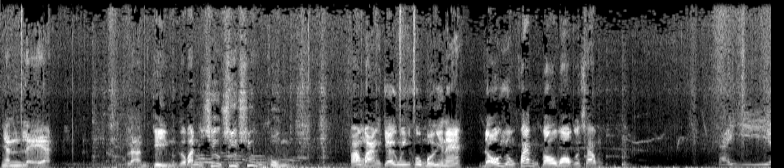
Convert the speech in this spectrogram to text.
nhanh lẹ. Làm chi mà có bánh xíu xíu xíu khuôn. Phải không bạn? Chơi nguyên cái khuôn bự vậy nè. Đổ vô phát một tô bột rồi xong. Tại vì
